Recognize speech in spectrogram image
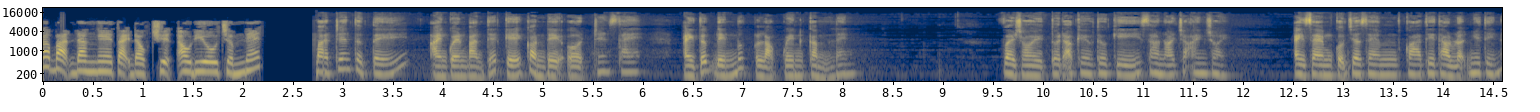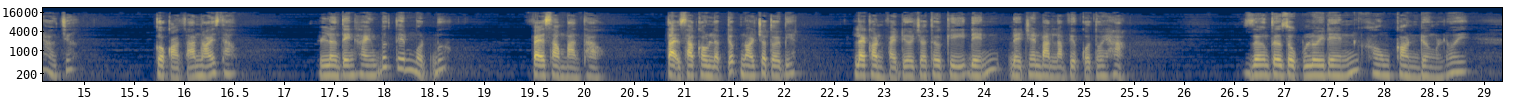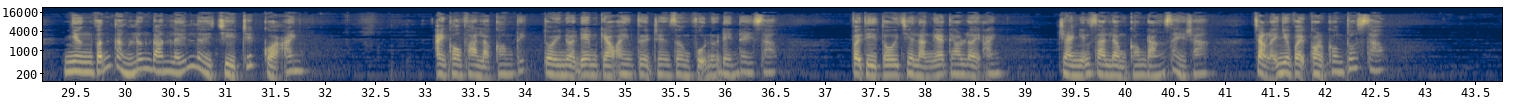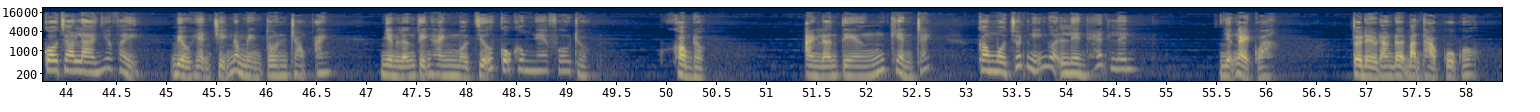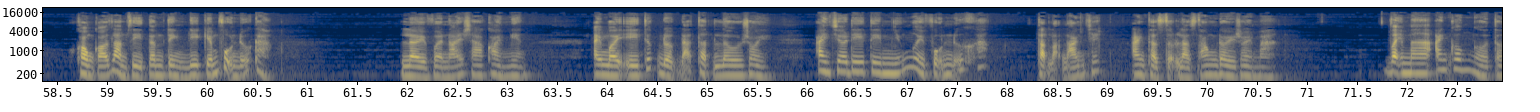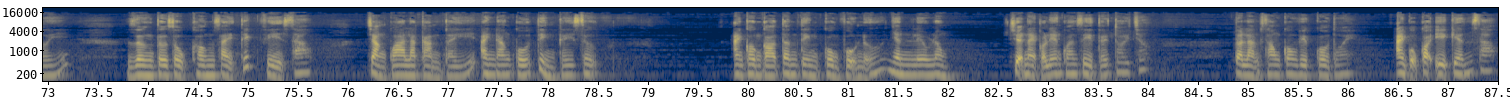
Các bạn đang nghe tại đọc chuyện audio.net Mà trên thực tế, anh quên bàn thiết kế còn để ở trên xe. Anh tức đến mức là quên cầm lên. Vậy rồi tôi đã kêu thư ký sao nói cho anh rồi. Anh xem cũng chưa xem qua thi thảo luận như thế nào chứ. Cô còn dám nói sao? lần tình hành bước thêm một bước. Vẽ xong bàn thảo. Tại sao không lập tức nói cho tôi biết? Lại còn phải đưa cho thư ký đến để trên bàn làm việc của tôi hả? Dương Tư Dục lùi đến không còn đường lui, nhưng vẫn thẳng lưng đón lấy lời chỉ trích của anh. Anh không phải là con thích tôi nửa đêm kéo anh từ trên giường phụ nữ đến đây sao? Vậy thì tôi chỉ là nghe theo lời anh, tránh những sai lầm không đáng xảy ra. Chẳng lẽ như vậy còn không tốt sao? Cô cho là như vậy, biểu hiện chính là mình tôn trọng anh. Nhưng lẫn tiếng hành một chữ cũng không nghe vô được. Không được. Anh lớn tiếng khiển trách, còn một chút nghĩ ngợi liền hét lên. Những ngày qua, tôi đều đang đợi bản thảo của cô. Không có làm gì tâm tình đi kiếm phụ nữ cả. Lời vừa nói ra khỏi miệng, anh mới ý thức được đã thật lâu rồi. Anh chưa đi tìm những người phụ nữ khác. Thật là đáng chết, anh thật sự là xong đời rồi mà. Vậy mà anh không ngờ tới. Dương Tư Dục không giải thích vì sao. Chẳng qua là cảm thấy anh đang cố tình gây sự. Anh không có tâm tình cùng phụ nữ nhân lêu lồng. Chuyện này có liên quan gì tới tôi chứ? Tôi làm xong công việc của tôi. Anh cũng có ý kiến sao?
